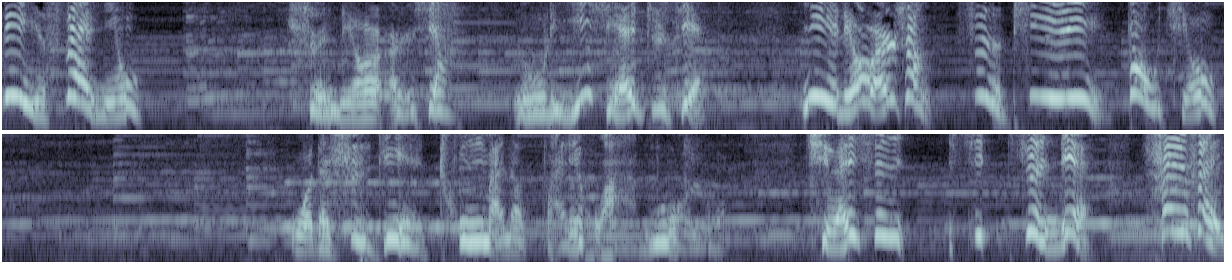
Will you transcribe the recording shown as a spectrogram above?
力赛牛。顺流而下，如离弦之箭；逆流而上，似霹雳爆球。我的世界充满了繁华没落，全身训训练参赛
